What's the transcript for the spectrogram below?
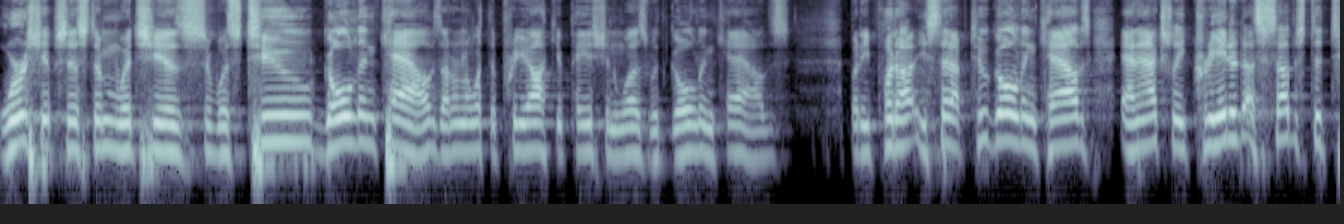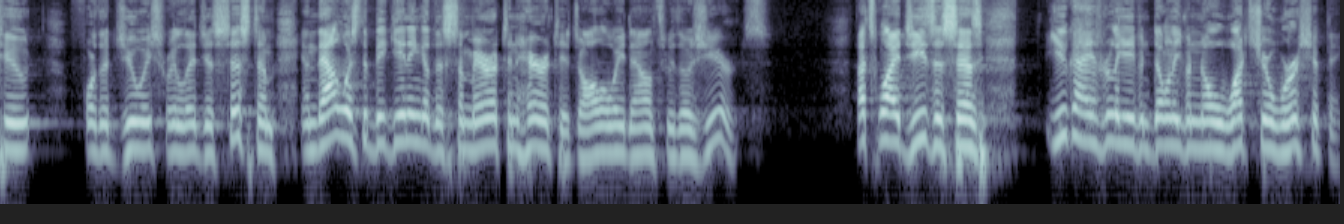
worship system, which is, was two golden calves. I don't know what the preoccupation was with golden calves, but he, put out, he set up two golden calves and actually created a substitute for the Jewish religious system. And that was the beginning of the Samaritan heritage all the way down through those years. That's why Jesus says, You guys really even don't even know what you're worshiping.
